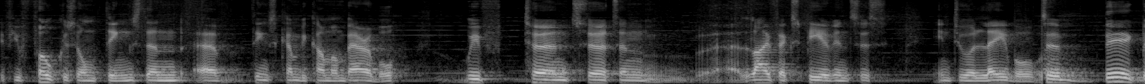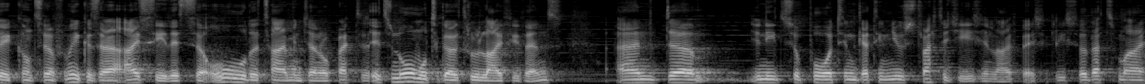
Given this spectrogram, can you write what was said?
if you focus on things, then uh, things can become unbearable. We've turned certain uh, life experiences into a label. It's a big, big concern for me because uh, I see this uh, all the time in general practice. It's normal to go through life events and um, you need support in getting new strategies in life, basically. So that's my,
